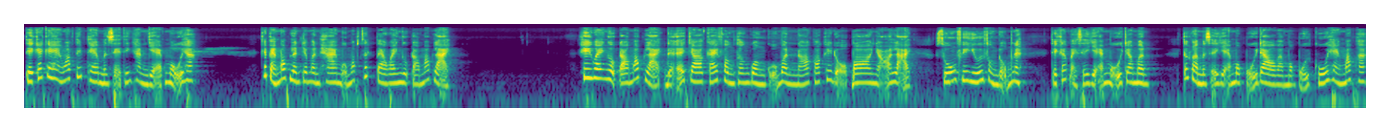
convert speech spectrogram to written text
Thì các cái hàng móc tiếp theo mình sẽ tiến hành giảm mũi ha. Các bạn móc lên cho mình hai mũi móc xích và quay ngược đầu móc lại. Khi quay ngược đầu móc lại, để cho cái phần thân quần của mình nó có cái độ bo nhỏ lại xuống phía dưới phần đũng nè, thì các bạn sẽ giảm mũi cho mình. Tức là mình sẽ giảm một mũi đầu và một mũi cuối hàng móc ha.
